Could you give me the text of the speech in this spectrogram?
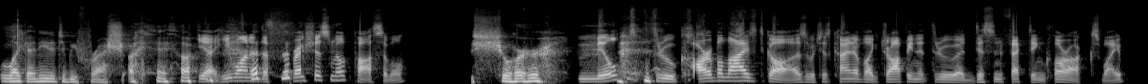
Like I needed to be fresh. Okay. Yeah, he wanted That's- the that's- freshest milk possible. Sure. Milked through carbolized gauze, which is kind of like dropping it through a disinfecting Clorox wipe.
